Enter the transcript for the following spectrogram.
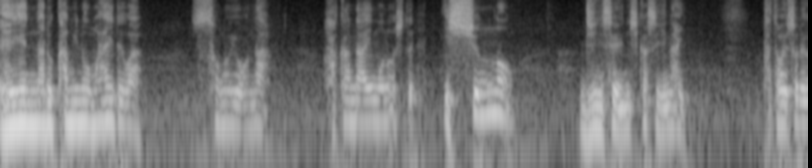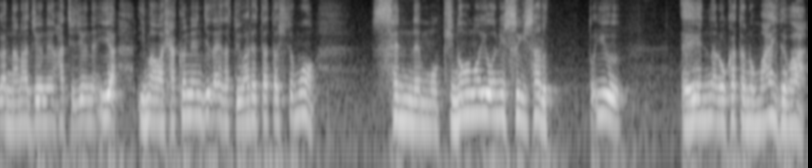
永遠なる神の前ではそのような儚いものをして一瞬の人生にしか過ぎない。たとえそれが70年80年いや今は100年時代だと言われたとしても千年も昨日のように過ぎ去るという永遠なるお方の前では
